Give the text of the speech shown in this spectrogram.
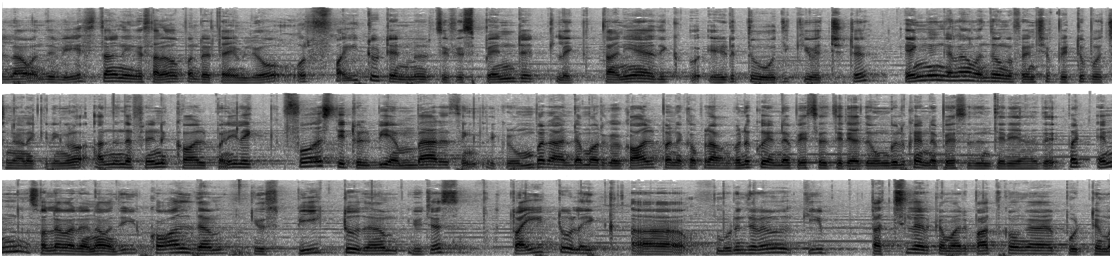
எல்லாம் வந்து வேஸ்ட்டாக நீங்கள் செலவு பண்ணுற டைம்லையோ ஒரு five to ten minutes if you spend it like தனியாக இதுக்கு எடுத்து ஒதுக்கி வச்சுட்டு எங்கெங்கெல்லாம் வந்து உங்கள் ஃப்ரெண்ட்ஷிப் விட்டு போச்சுன்னு நினைக்கிறீங்களோ அந்தந்த ஃப்ரெண்டுக்கு கால் பண்ணி like first it will be embarrassing like ரொம்ப ரேண்டமாக இருக்கும். கால் பண்ணக்கப்புறம் அவனுக்கும் என்ன பேசுறது தெரியாது உங்களுக்கும் என்ன பேசுறதுன்னு தெரியாது. பட் என்ன சொல்ல வரேன்னா வந்து you call them you speak to them you just try to like முடிஞ்சளவு கீப் டச்சில் இருக்க மாதிரி பார்த்துக்கோங்க. Put him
